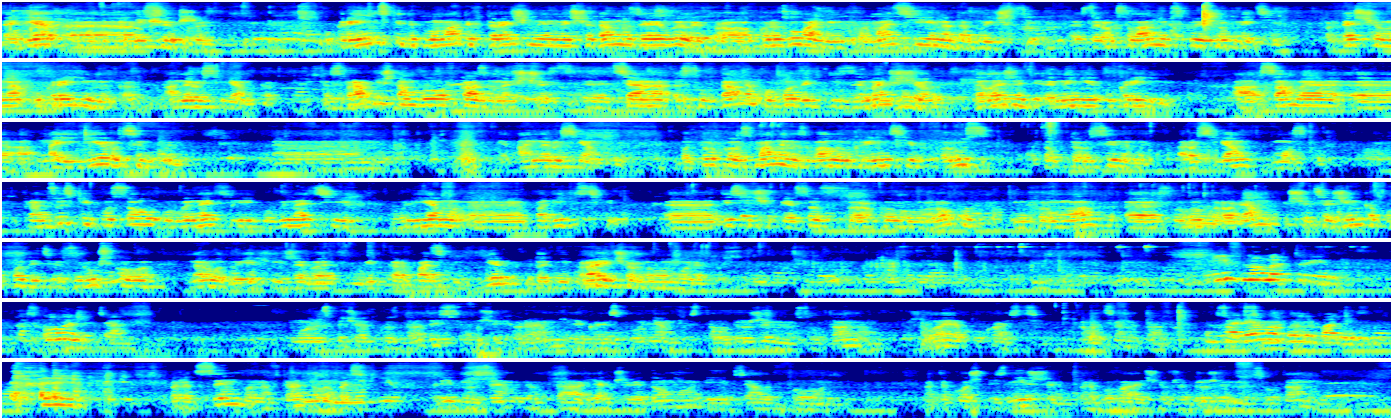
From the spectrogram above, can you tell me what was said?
та є е, русинкою. Українські дипломати в Туреччині нещодавно заявили про коригування інформації на табличці з Роксоланівської гробниці про те, що вона українка, а не росіянка. Насправді ж там було вказано, що е, ця султана походить із земель, що належать нині Україні, а саме е, а- її русинкою, е, а не росіянкою. Бо турко-османи називали українців рус, тобто русинами, а росіян Москву. Французький посол у Венеції, у Венеції Вільям Паліцький е, 1540 року інформував е, свого короля, що ця жінка походить з руського народу, який живе від Карпатських гір до Дніпра і Чорного моря. Міф номер три. Казкове життя. Може спочатку здатися, що Хюрем, яка із полонянки стала дружиною султана, жила як у казці, але це не так. Не так. болезненные. Перед цим вона втратила батьків, рідну землю та, як вже відомо, її взяли в полон. А також пізніше, перебуваючи вже дружиною султана,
